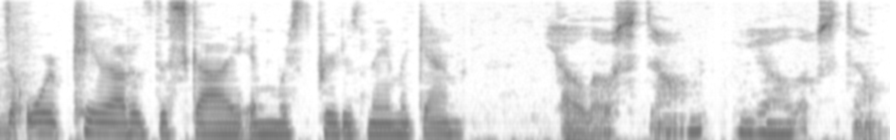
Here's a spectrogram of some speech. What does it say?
the orb came out of the sky and whispered his name again. Yellowstone, Yellowstone.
